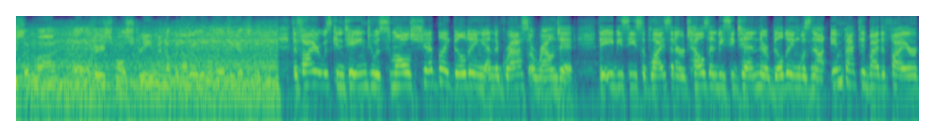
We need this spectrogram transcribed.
some uh, a very small stream and up another little hill to get to it. The fire was contained to a small shed-like building and the grass around it. The ABC Supply Center tells NBC 10 their building was not impacted by the fire,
